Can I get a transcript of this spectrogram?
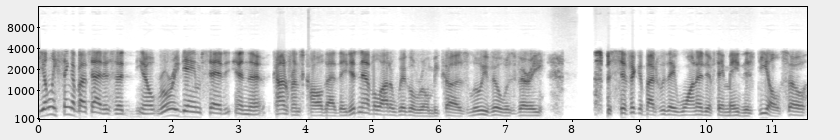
the only thing about that is that you know rory dames said in the conference call that they didn't have a lot of wiggle room because louisville was very specific about who they wanted if they made this deal so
